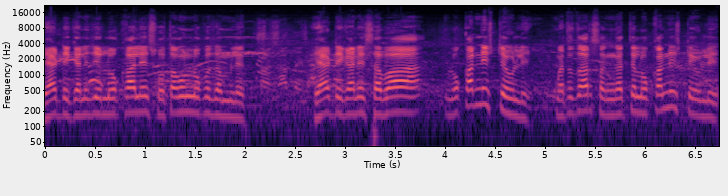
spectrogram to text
या ठिकाणी जे लोक आले स्वतःहून लोक जमलेत. या ठिकाणी सभा लोकांनीच ठेवली मतदारसंघाच्या लोकांनीच ठेवली.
